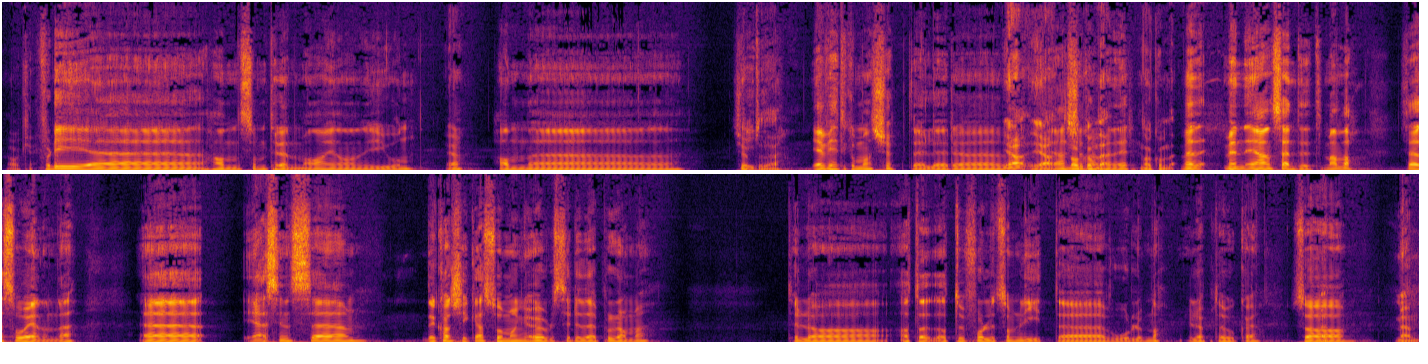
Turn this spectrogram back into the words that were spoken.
Okay. Fordi uh, han som trener meg, da, Jon, ja. han uh, Kjøpte det? Jeg vet ikke om han kjøpte eller Ja, ja nok, om det. nok, om det. Men, men ja, han sendte det til meg, da. Så jeg så gjennom det. jeg syns det kanskje ikke er så mange øvelser i det programmet til å At, at du får litt sånn lite volum i løpet av uka. Så, men,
